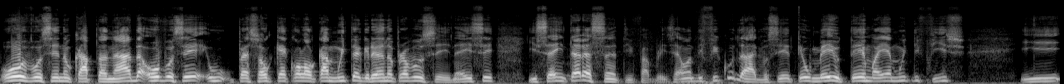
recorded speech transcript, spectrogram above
Ou você não capta nada, ou você o pessoal quer colocar muita grana para você. Né? Isso, isso é interessante, Fabrício. É uma dificuldade. Você ter o meio termo aí é muito difícil. E,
